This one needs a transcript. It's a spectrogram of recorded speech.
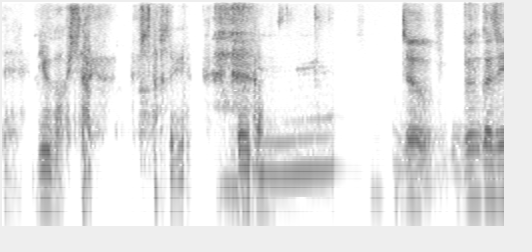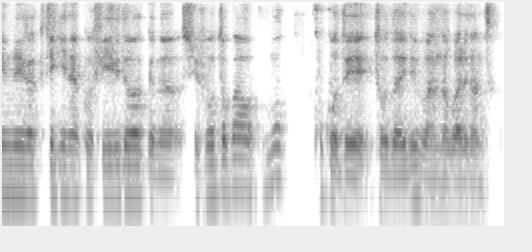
て留学した したという、そういう感じです。じゃあ、文化人類学的なこうフィールドワークの手法とかも、ここで東大で学ばれたんですか？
